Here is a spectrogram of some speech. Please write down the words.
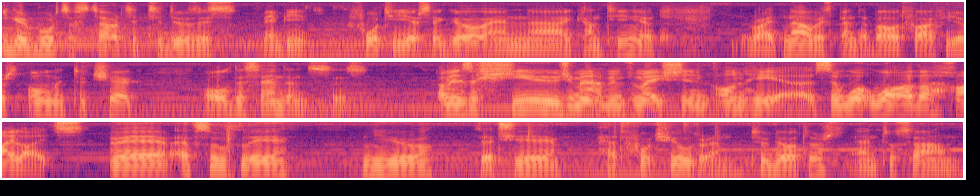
Igor Burtsev started to do this maybe 40 years ago and uh, I continued. Right now, we spent about five years only to check all the sentences. I mean, there's a huge amount of information on here. So, what, what are the highlights? We absolutely knew that she had four children two daughters and two sons.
